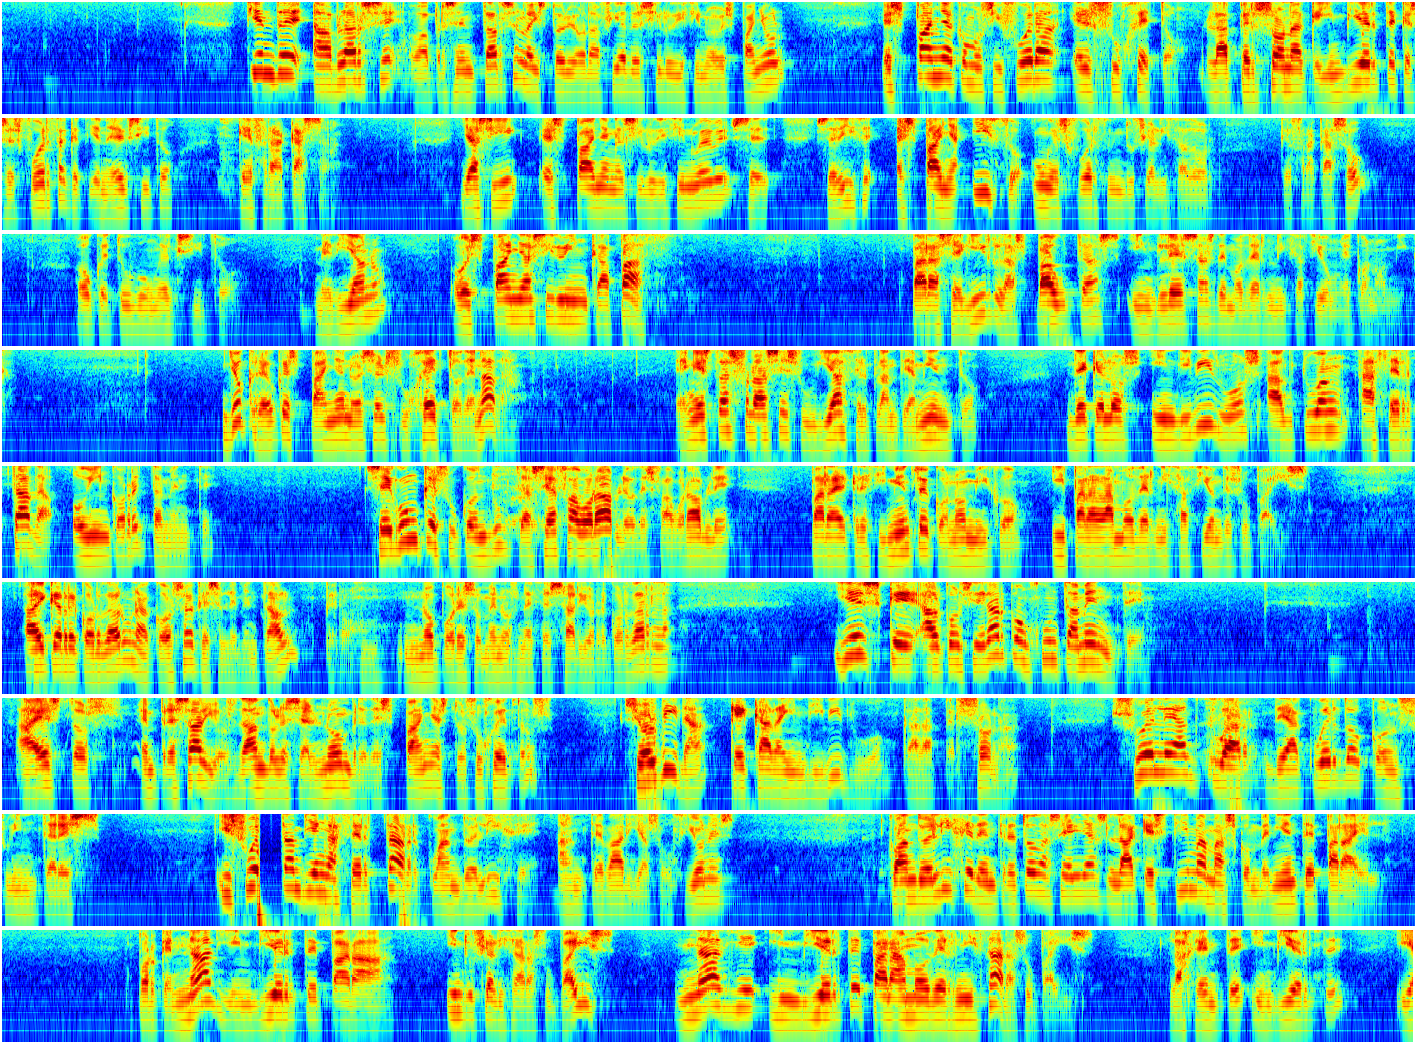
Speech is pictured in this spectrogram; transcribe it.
tiende a hablarse o a presentarse en la historiografía del siglo XIX español España como si fuera el sujeto, la persona que invierte, que se esfuerza, que tiene éxito, que fracasa. Y así España en el siglo XIX se, se dice, España hizo un esfuerzo industrializador que fracasó, o que tuvo un éxito mediano, o España ha sido incapaz para seguir las pautas inglesas de modernización económica. Yo creo que España no es el sujeto de nada. En estas frases subyace el planteamiento de que los individuos actúan acertada o incorrectamente según que su conducta sea favorable o desfavorable para el crecimiento económico y para la modernización de su país. Hay que recordar una cosa que es elemental, pero no por eso menos necesario recordarla, y es que al considerar conjuntamente a estos empresarios, dándoles el nombre de España, estos sujetos, se olvida que cada individuo, cada persona, suele actuar de acuerdo con su interés y suele también acertar cuando elige ante varias opciones cuando elige de entre todas ellas la que estima más conveniente para él. Porque nadie invierte para industrializar a su país, nadie invierte para modernizar a su país. La gente invierte y,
